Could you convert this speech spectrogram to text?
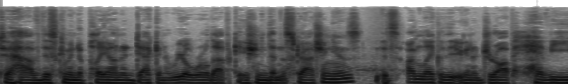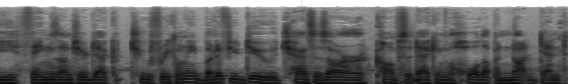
to have this come into play on a deck in a real world application than the scratching is. It's unlikely that you're going to drop heavy things onto your deck too frequently, but if you do, chances are composite decking will hold up and not dent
